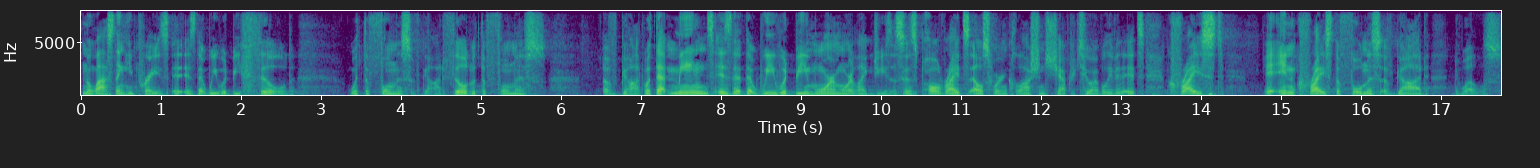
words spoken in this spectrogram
And the last thing he prays is that we would be filled with the fullness of God, filled with the fullness of God. What that means is that, that we would be more and more like Jesus. As Paul writes elsewhere in Colossians chapter 2, I believe it, it's Christ, in Christ, the fullness of God dwells.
